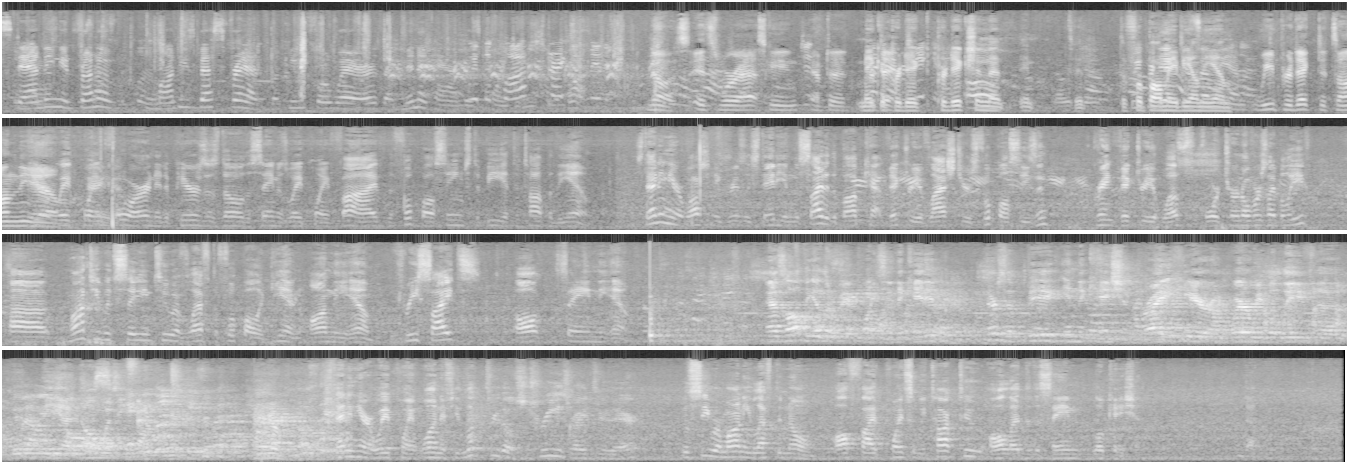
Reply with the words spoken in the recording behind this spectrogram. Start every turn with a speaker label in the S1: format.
S1: Standing in front of Monty's best friend, looking for where the minute hand is
S2: When the clock
S1: pointing.
S2: strikes a minute,
S3: No, it's, it's we're asking have to
S4: Make a
S3: predict.
S4: predict prediction
S1: Oh.
S4: that, it, that the football may
S1: predict
S4: be
S1: it's
S4: on the M.
S3: We predict it's on the
S5: Here at
S3: M.
S5: waypoint four, and it appears as though the same as waypoint five, the football seems to be at the top of the M. Standing here at Washington Grizzly Stadium, the site of the Bobcat victory of last year's football season, great victory it was, four turnovers, I believe. Uh, Monty would seem to have left the football again on the M. Three sites, all saying the M. As all the other waypoints indicated, there's a big indication right here on where we believe the, the uh, would be found. Standing here at waypoint one, if you look through those trees right through there, you'll see Romani left the gnome. All five points that we talked to all led to the same location.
